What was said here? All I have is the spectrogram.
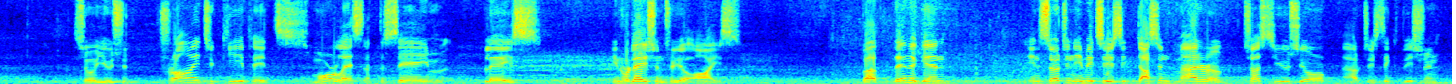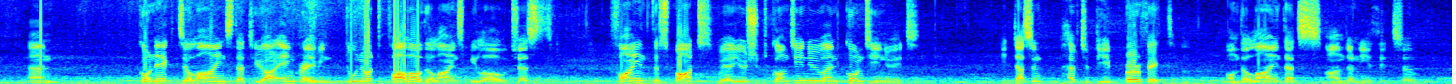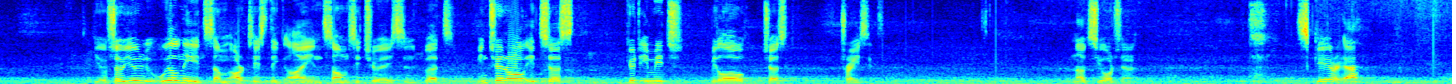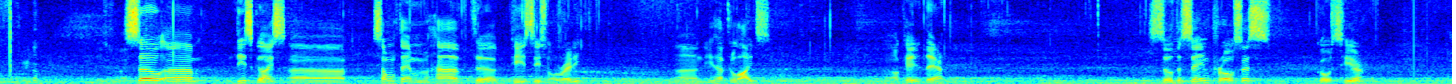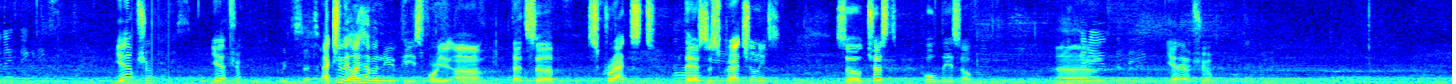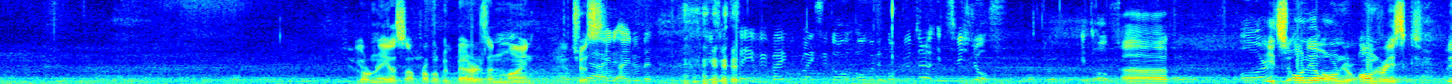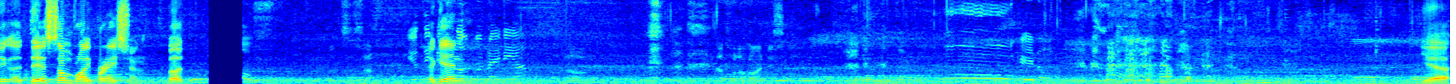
So you should try to keep it more or less at the same place in relation to your eyes. But then again, in certain images, it doesn't matter. Just use your artistic vision and connect the lines that you are engraving. Do not follow the lines below. Just find the spot where you should continue and continue it. It doesn't have to be perfect on the line that's underneath it. So, you, so you will need some artistic eye in some situations, but in general, it's just good image below, just trace it. No, it's your turn. Scary, huh? So um, these guys, uh, some of them have the pieces already, and you have the lights. Okay, there. So the same process goes here. Can I take this? Yeah, sure. Yeah, sure. Actually, I have a new piece for you. Uh, that's uh, scratched. There's a scratch on it. So just pull this off. Can Um, the thing? Yeah, sure. Your nails are probably better than mine. Yeah, just Yeah, I, I do that. Is it safe if I place it o- over the computer? It's switched off. It's off. uh, or it's only on your own risk. Uh, There's some vibration, but off. You think again- it's not good idea? Oh, okay, no. yeah,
